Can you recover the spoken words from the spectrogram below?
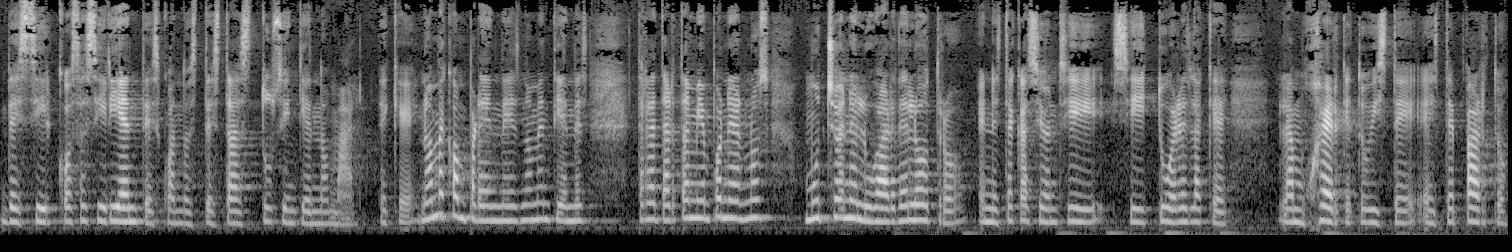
decir cosas hirientes cuando te estás tú sintiendo mal, de que no me comprendes, no me entiendes, tratar también ponernos mucho en el lugar del otro, en esta ocasión si, si tú eres la que la mujer que tuviste este parto,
